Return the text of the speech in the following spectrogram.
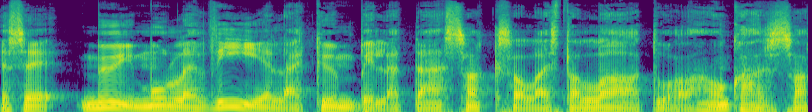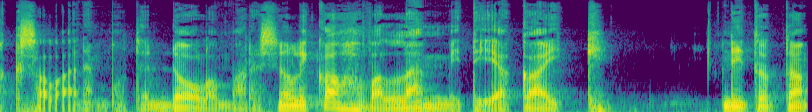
ja se myi mulle vielä kympillä tämä saksalaista laatua. Onkohan se saksalainen muuten, Dolmari. Siinä oli kahvan lämmiti ja kaikki. Niin tota,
